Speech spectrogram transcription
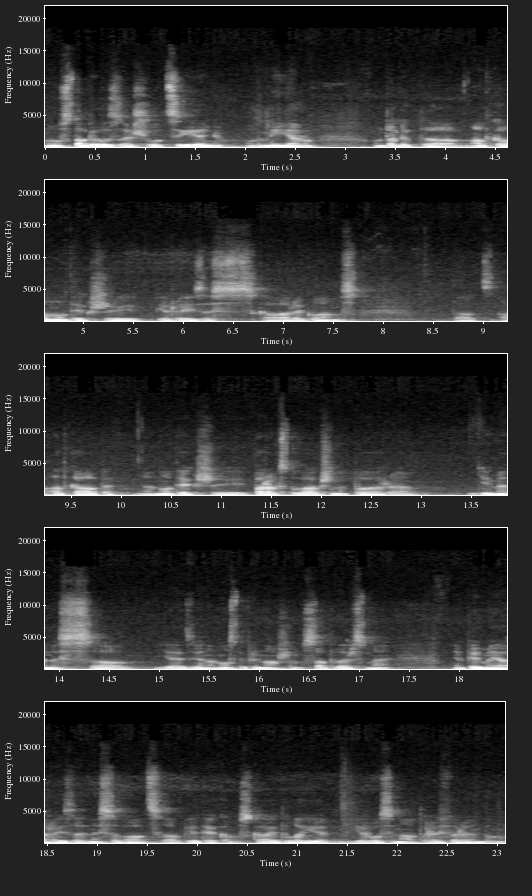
nu, stabilizē šo cieņu un mieru. Un tagad uh, atkal notiek šī pieredzes, kā reklāmas tāds atkāpe, notiek šī parakstu vākšana par uh, ģimenes uh, jēdziena nostiprināšanu satversmē. Uh, ja pirmajā reizē nesavāca pietiekamu skaitu, lai ierosinātu referendumu,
